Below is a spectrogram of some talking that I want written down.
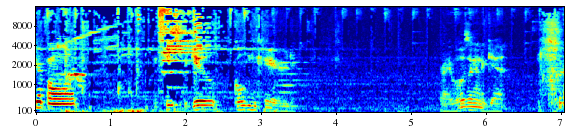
Skip on. Keep the gil- golden cared. Right, what was I gonna get?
